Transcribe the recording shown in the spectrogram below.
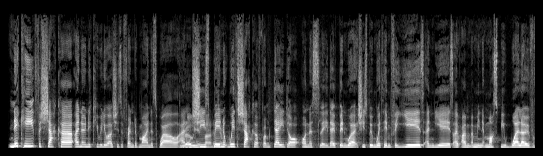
Nikki for Shakka. I know Nikki really well. She's a friend of mine as well, and Brilliant she's manager. been with Shakka from day dot. Honestly, they've been work. She's been with him for years and years. I, I, mean, it must be well over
